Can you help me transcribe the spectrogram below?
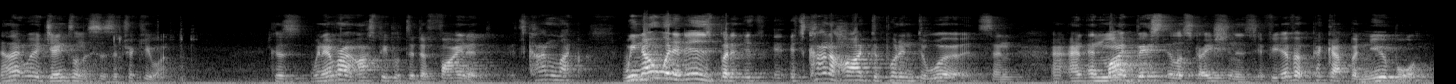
Now, that word gentleness is a tricky one. Because whenever I ask people to define it, it's kind of like we know what it is, but it, it, it's kind of hard to put into words. And, and, and my best illustration is if you ever pick up a newborn,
